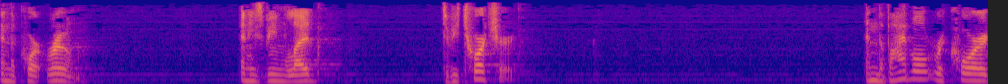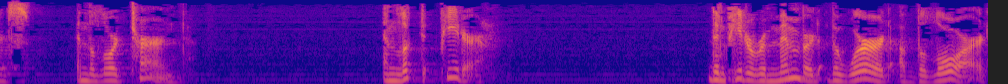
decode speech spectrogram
in the courtroom. And he's being led to be tortured. And the Bible records, and the Lord turned and looked at Peter. Then Peter remembered the word of the Lord,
